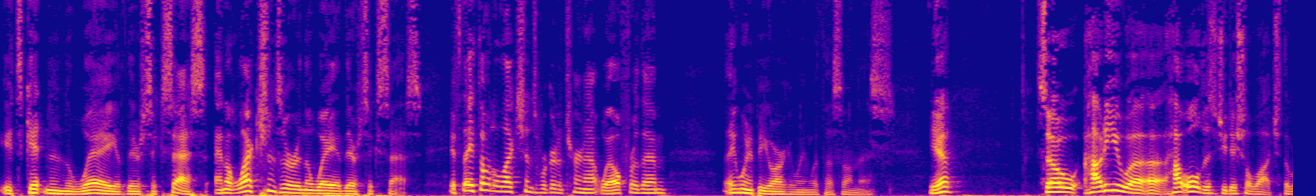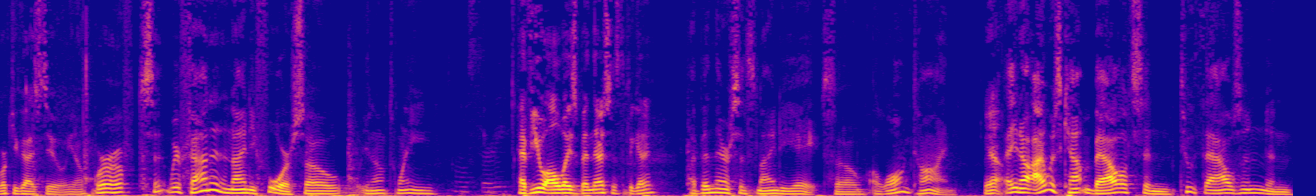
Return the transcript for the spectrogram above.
it's getting in the way of their success, and elections are in the way of their success. If they thought elections were going to turn out well for them, they wouldn't be arguing with us on this. Yeah. So how do you? Uh, uh, how old is Judicial Watch? The work you guys do, you know. We're we're founded in '94, so you know, 20. Have you always been there since the beginning? I've been there since '98, so a long time. Yeah. You know, I was counting ballots in 2000, and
